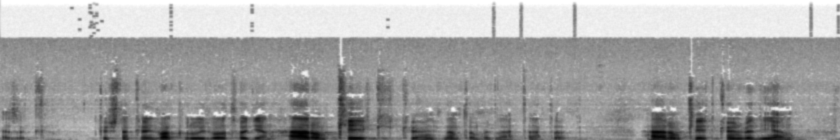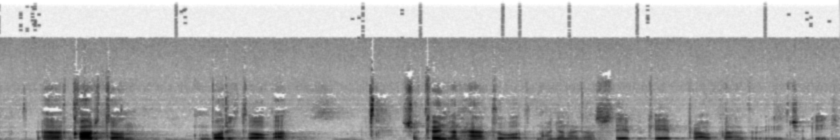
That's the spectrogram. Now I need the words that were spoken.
Ezek Krishna könyv akkor úgy volt, hogy ilyen három kék könyv, nem tudom, hogy láttátok, három kék könyv egy ilyen uh, karton borítóba, és a könyvben hátul volt nagyon-nagyon szép kép, Prabhupád így csak így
